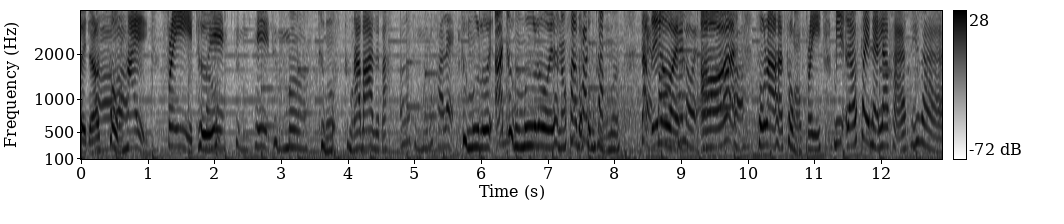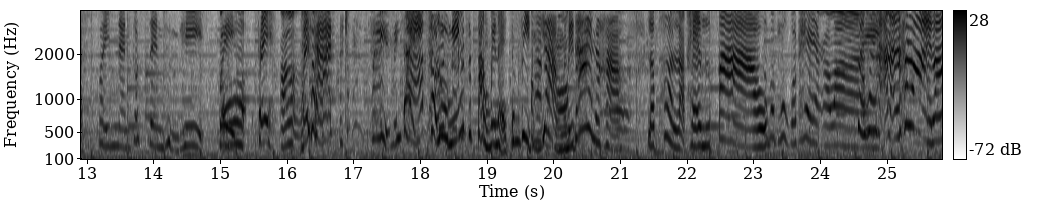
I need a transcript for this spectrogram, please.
ยเดี๋ยวเราอ่า ส่งให้ฟรีถึงถึงที่ถึงมือถึงถึงหน้าบ้านเลยปะ เออ ถึงมือลูกค้าแหละ ถึงมือเลยอะถึงมือเลยน้องฟ้าบอกส่งถึงมือ จับได้เลยจับต้องได้เลยอ๋ออ่าพวกเราค่ะส่งฟรี มีแล้วไฟแนนซ์ล่ะคะพี่ฟ้าไฟแนนซ์ก็เซ็นถึงที่ฟรีอ๋อฟรีเออไม่ชาร์จฟรีไม่ชาร์จโชว์รูมนี้มันจะปังไปไหนจะฟรีทุกอย่างมันไม่ได้นะคะเออแล้วผ่อนหลับแพงหรือเปล่าจะมาผูกว่าแพงอะไรจะแพงอะไรเท่าไหร่ล่ะ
